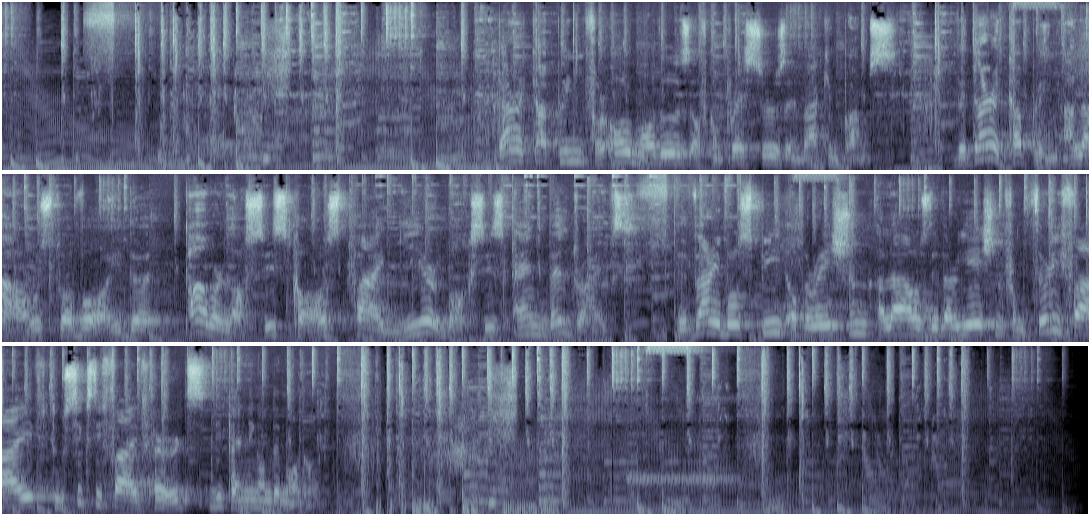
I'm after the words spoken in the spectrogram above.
Direct coupling for all models of compressors and vacuum pumps. The direct coupling allows to avoid power losses caused by gearboxes and belt drives. The variable speed operation allows the variation from 35 to 65 Hz depending on the model.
